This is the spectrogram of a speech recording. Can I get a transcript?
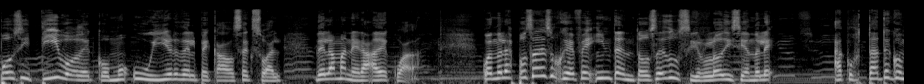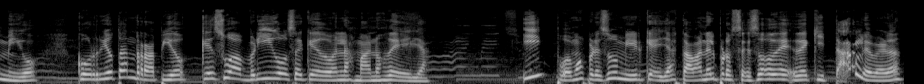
positivo de cómo huir del pecado sexual de la manera adecuada. Cuando la esposa de su jefe intentó seducirlo diciéndole, acostate conmigo, corrió tan rápido que su abrigo se quedó en las manos de ella. Y podemos presumir que ella estaba en el proceso de, quitarle, ¿verdad?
